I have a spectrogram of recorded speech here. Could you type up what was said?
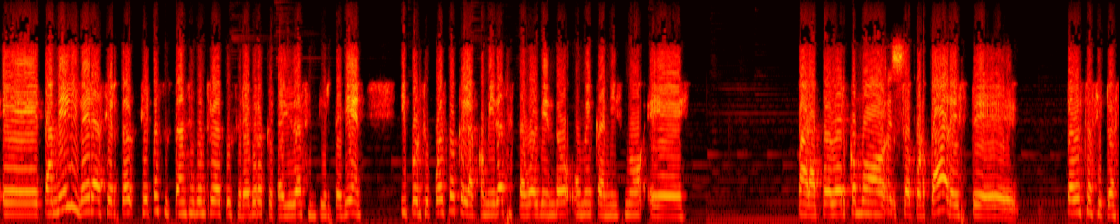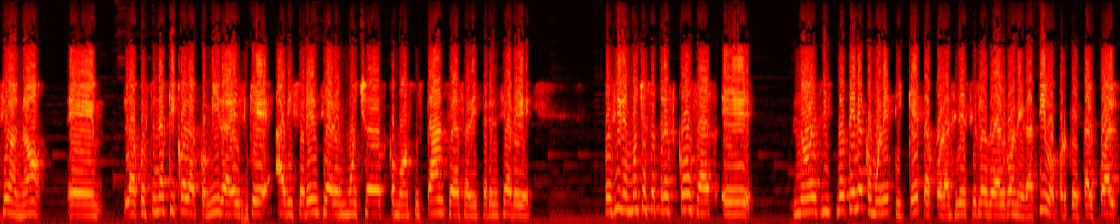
eh, también libera ciertas ciertas sustancias dentro de tu cerebro que te ayuda a sentirte bien. Y por supuesto que la comida se está volviendo un mecanismo eh, para poder como pues soportar este toda esta situación, ¿no? Eh, la cuestión aquí con la comida es que a diferencia de muchas como sustancias, a diferencia de, pues sí, de muchas otras cosas, eh, no es no tiene como una etiqueta por así decirlo de algo negativo porque tal cual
